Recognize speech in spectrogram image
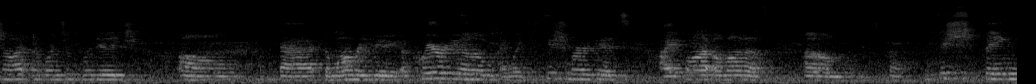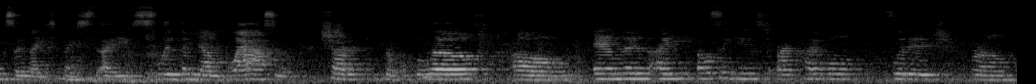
shot a bunch of footage um, at the Monterey Bay Aquarium. I went to fish markets. I bought a lot of um, uh, fish things and I, I, I, slid them down glass and shot it from below. Um, and then I also used archival footage from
